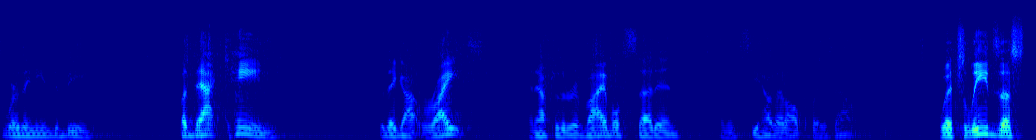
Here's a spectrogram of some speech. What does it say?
to where they needed to be. But that came after they got right and after the revival set in, and we see how that all plays out. Which leads us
